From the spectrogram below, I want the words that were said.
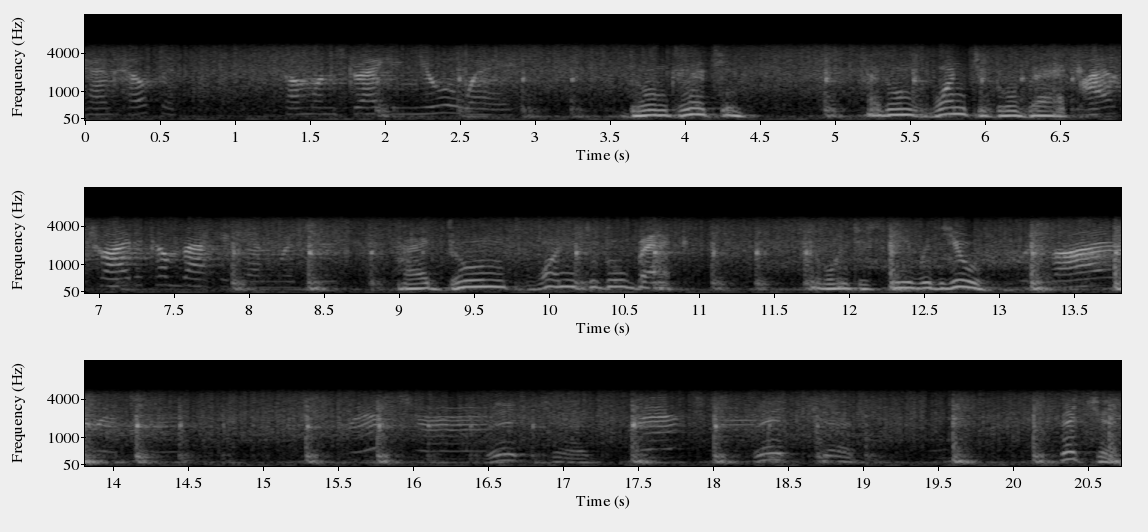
can't help it. Someone's dragging you away. Don't let him. I don't want to go back. I'll try to come back again, Richard. I don't want to go back. I want to stay with you. Goodbye, Richard. Richard. Richard! Richard. Richard! Richard!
